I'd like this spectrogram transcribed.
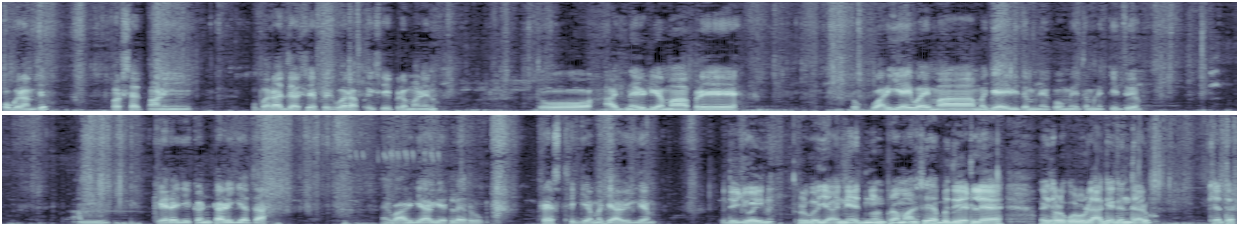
પ્રોગ્રામ છે. વરસાદ પાણી ઉપર આધાર છે પછી વરા પૈસા એ પ્રમાણેનું. તો આજના વિડીયામાં આપણે થોડુંક વાડી આવ્યા, એમાં મજા આવી તમને કહું, મેં તમને કીધું એમ. આમ ઘેરે જે કંટાળી ગયા હતા વાડી આવી એટલે થોડુંક ફ્રેશ થઈ ગયા, મજા આવી ગયા એમ. બધું જોઈને. થોડુંક હજી આ નેજનું પ્રમાણ છે બધું, એટલે હજી થોડુંક ઓલું લાગે ગંધારું, ખેતર.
